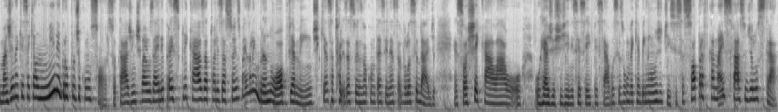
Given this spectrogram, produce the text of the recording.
Imagina que esse aqui é um mini grupo de consórcio, tá? A gente vai usar ele para explicar as atualizações, mas lembrando, obviamente, que as atualizações não acontecem nessa velocidade. É só checar lá o, o reajuste de INCC e IPCA, vocês vão ver que é bem longe disso. Isso é só para ficar mais fácil de ilustrar.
